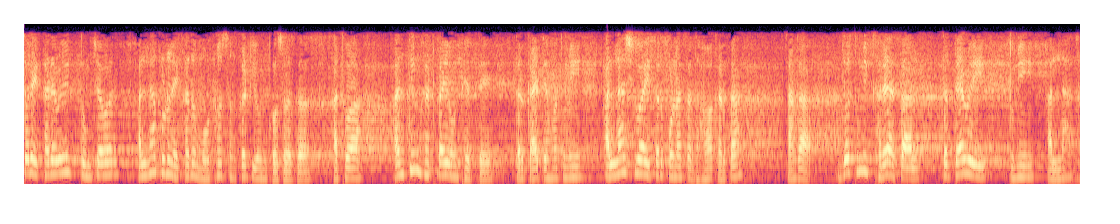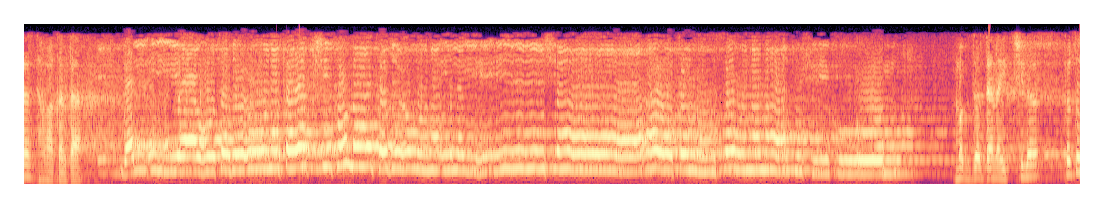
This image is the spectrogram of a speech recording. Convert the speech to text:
जर एखाद्या वेळी तुमच्यावर अल्लाकडून एखादं मोठं संकट येऊन कोसळतं अथवा अंतिम घटका येऊन ठेपते तर काय तेव्हा तुम्ही अल्लाशिवाय इतर कोणाचा धावा करता सांगा जर तुम्ही खरे असाल तर त्यावेळी तुम्ही अल्लाचाच धावा करता بل إياه تدعون فيكشف ما تدعون إليه إن شاء وتنسون ما تشركون मग जर त्यांना इच्छिलं तर तो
